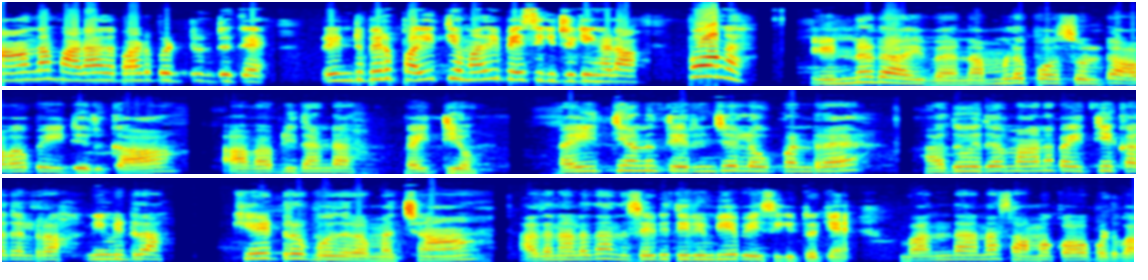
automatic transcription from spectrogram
நான் தான் படாத பாடுபட்டு இருக்கேன். ரெண்டு பேரும் பைத்திய மாதிரி பேசிக்கிட்டு இருக்கீங்கடா. போங்க. என்னடா இவன் நம்மள போக சொல்லிட்டு அவ போயிட்டு இருக்கா? அவ அப்படிதான்டா பைத்தியம். பைத்தியம்னு தெரிஞ்ச லவ் பண்ற அது விதமான பைத்திய கதல்றா. நீ விடுறா. கேட்டுற போதுடா மச்சான். அதனாலதான் அந்த சைடு திரும்பியே பேசிக்கிட்டு இருக்கேன். வந்தானா செம கோவப்படுவா.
